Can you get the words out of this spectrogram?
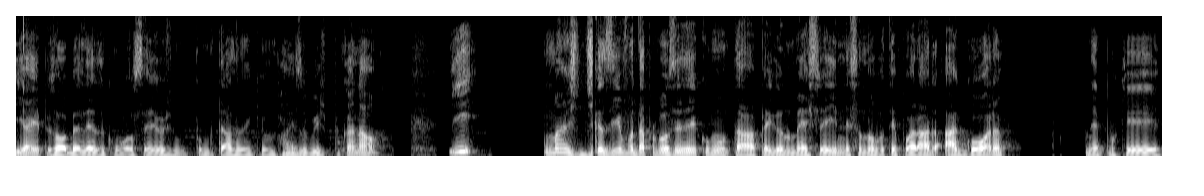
E aí pessoal, beleza com você? Hoje estou trazendo aqui mais um vídeo pro canal E umas dicas eu vou dar pra vocês aí como tá pegando mestre aí nessa nova temporada agora Né, porque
